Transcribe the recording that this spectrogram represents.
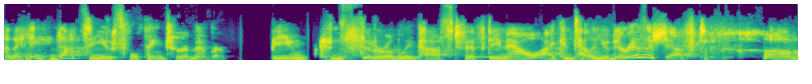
And I think that's a useful thing to remember. Being considerably past 50 now, I can tell you there is a shift. Um,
